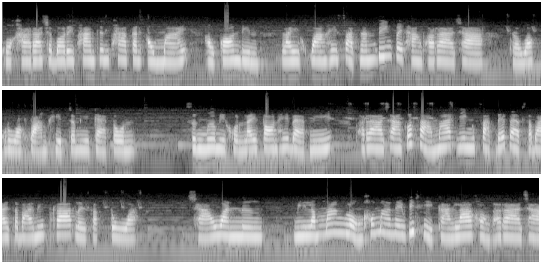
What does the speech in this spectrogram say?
พวกข้าราชบริพารจึงพากันเอาไม้ เอาก้อนดิน ไล่ควางให้สัตว์นั้นวิ่งไปทางพระราชา เพราะว่ากลัวความผิดจะมีแก่ตน ซึ่งเมื่อมีคนไล่ต้อนให้แบบนี้ พระราชาก็สามารถยิงสัตว์ได้แบบสบายๆไม่พลาดเลยสักตัว เช้าวันหนึ่งมีละมั่งหลงเข้ามาในวิธีการล่าของพระราชา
